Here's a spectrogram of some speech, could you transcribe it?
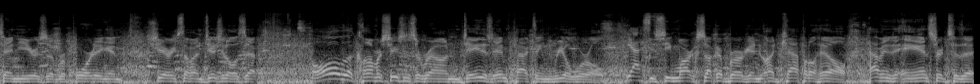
10 years of reporting and sharing stuff on digital, is that all the conversations around data is impacting the real world. Yes. You see Mark Zuckerberg in, on Capitol Hill having to answer to the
